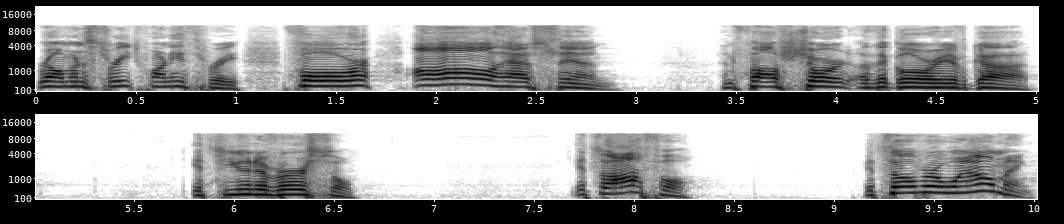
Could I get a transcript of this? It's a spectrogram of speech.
Romans 3:23. For all have sinned and fall short of the glory of God. It's universal. It's awful. It's overwhelming.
